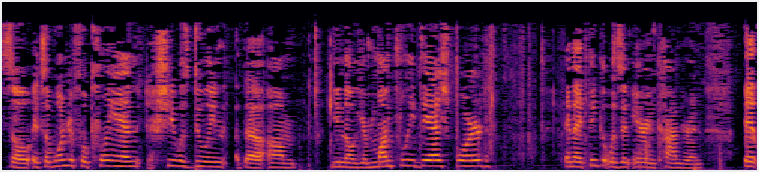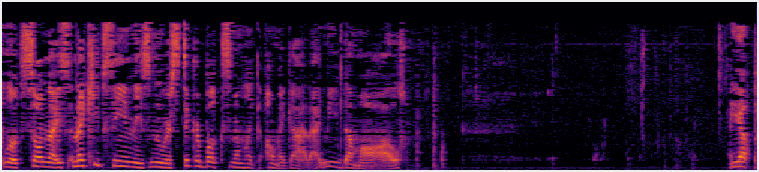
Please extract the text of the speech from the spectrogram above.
So It's a Wonderful Plan. She was doing the um, you know, your monthly dashboard and I think it was an Erin Condren. It looked so nice and I keep seeing these newer sticker books and I'm like, "Oh my god, I need them all." Yep.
